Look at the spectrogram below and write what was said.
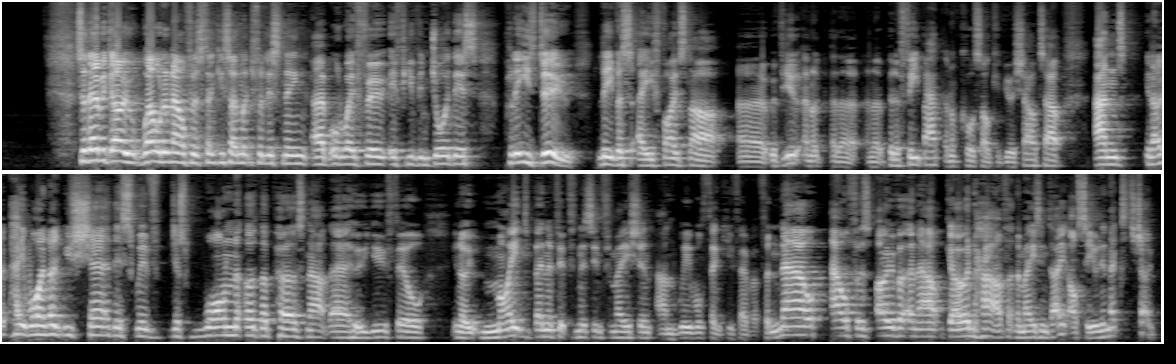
So there we go. Well done, Alphas. Thank you so much for listening uh, all the way through. If you've enjoyed this, please do leave us a five star uh, review and a, and, a, and a, bit of feedback. And of course, I'll give you a shout out. And, you know, hey, why don't you share this with just one other person out there who you feel, you know, might benefit from this information? And we will thank you forever. For now, Alphas over and out. Go and have an amazing day. I'll see you in the next show.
